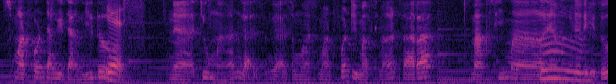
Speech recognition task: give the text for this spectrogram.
smartphone canggih-canggih tuh. Yes. Nah, cuman nggak nggak semua smartphone dimaksimalkan secara maksimal. Yang maka dari itu,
